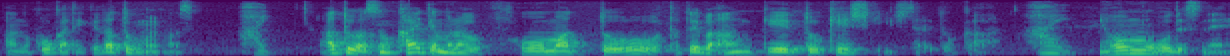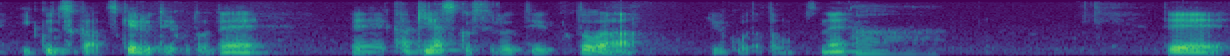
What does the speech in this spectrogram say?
あの効果的だと思います。はい。あとはその書いてもらうフォーマットを例えばアンケート形式にしたりとかはい。見本をですねいくつかつけるということで、えー書きやすくするということが有効だと思うんですね。あで、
